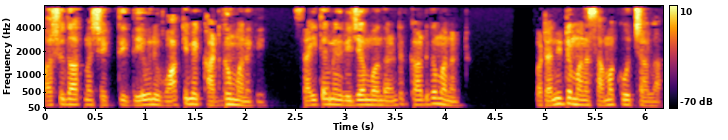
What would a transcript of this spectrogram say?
పరిశుధాత్మ శక్తి దేవుని వాక్యమే ఖడ్గం మనకి. సైతం మీద విజయం పొందాలంటే ఖడ్గం అన్నట్టు. వాటన్నిటి మన సమకూర్చాలా?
